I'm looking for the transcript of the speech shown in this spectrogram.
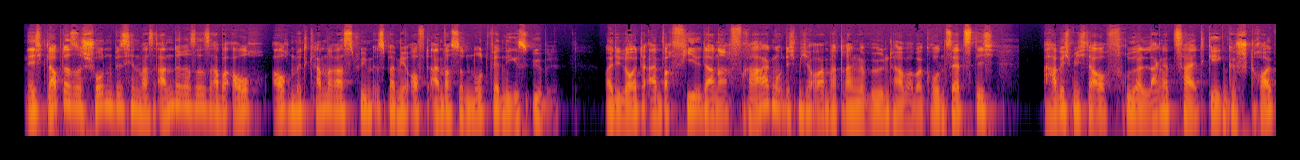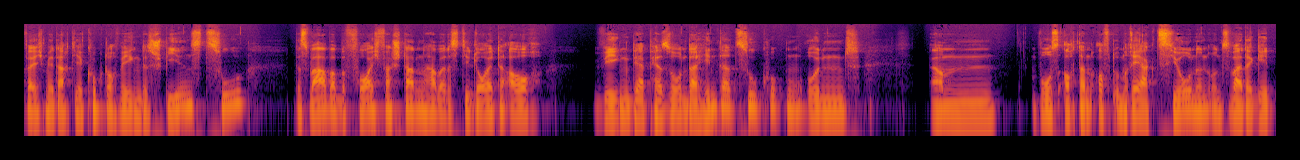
ich glaube, dass es schon ein bisschen was anderes ist, aber auch, auch mit Kamerastream ist bei mir oft einfach so ein notwendiges Übel, weil die Leute einfach viel danach fragen und ich mich auch einfach dran gewöhnt habe. Aber grundsätzlich habe ich mich da auch früher lange Zeit gegen gesträubt, weil ich mir dachte, ihr guckt doch wegen des Spielens zu. Das war aber bevor ich verstanden habe, dass die Leute auch wegen der Person dahinter zugucken und ähm, wo es auch dann oft um Reaktionen und so weiter geht,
